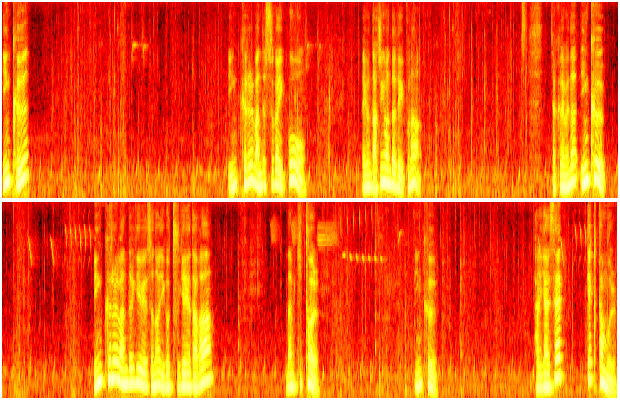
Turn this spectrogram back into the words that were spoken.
잉크. 잉크를 만들 수가 있고 아, 이건 나중에 만들어야 되겠구나. 자 그러면은 잉크. 잉크를 만들기 위해서는 이거 두 개에다가 그 다음에 깃털 잉크. 달걀 셋 깨끗한 물.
